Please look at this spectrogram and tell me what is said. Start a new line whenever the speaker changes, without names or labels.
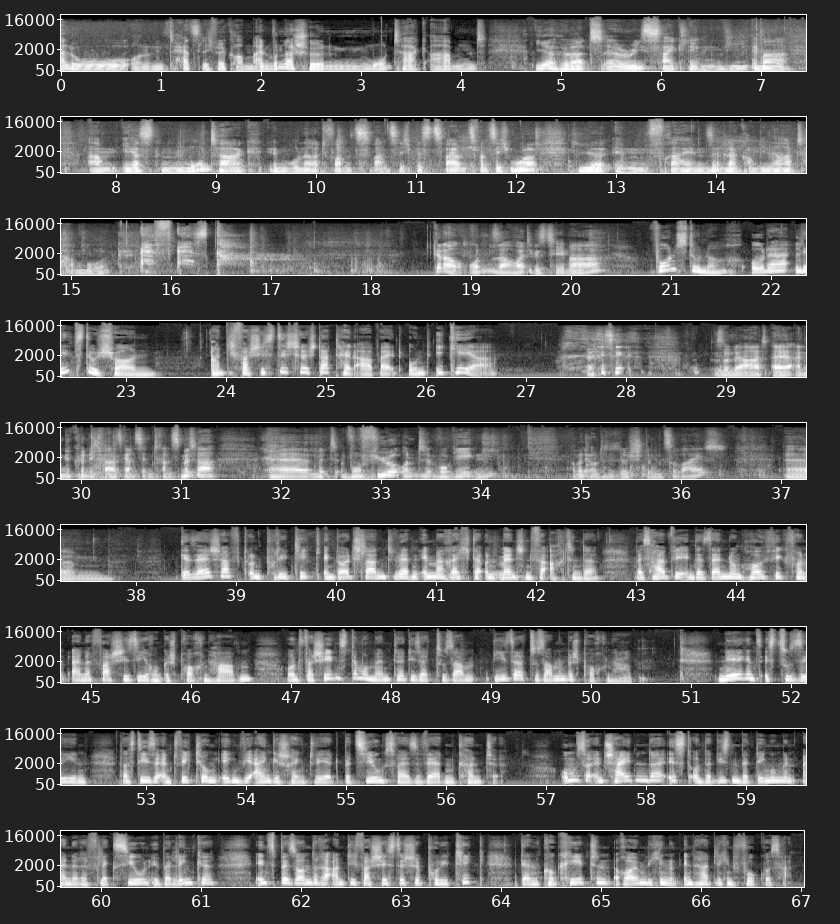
Hallo und herzlich willkommen. Einen wunderschönen Montagabend. Ihr hört äh, Recycling wie immer am ersten Montag im Monat von 20 bis 22 Uhr hier im freien Senderkombinat Hamburg.
FSK.
Genau, unser heutiges Thema.
Wohnst du noch oder lebst du schon? Antifaschistische Stadtteilarbeit und IKEA.
so eine Art, äh, angekündigt war das Ganze im Transmitter äh, mit wofür und wogegen. Aber der Untertitel stimmt soweit. Ähm,
Gesellschaft und Politik in Deutschland werden immer rechter und menschenverachtender, weshalb wir in der Sendung häufig von einer Faschisierung gesprochen haben und verschiedenste Momente dieser zusammen, dieser zusammen besprochen haben. Nirgends ist zu sehen, dass diese Entwicklung irgendwie eingeschränkt wird bzw. werden könnte. Umso entscheidender ist unter diesen Bedingungen eine Reflexion über linke, insbesondere antifaschistische Politik, die einen konkreten räumlichen und inhaltlichen Fokus hat.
